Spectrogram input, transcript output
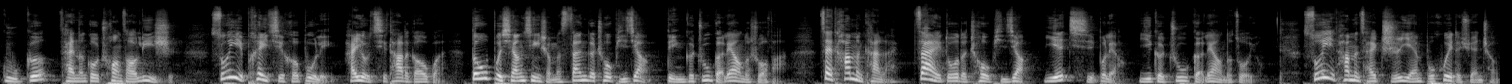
谷歌才能够创造历史。所以，佩奇和布林还有其他的高管都不相信什么三个臭皮匠顶个诸葛亮的说法。在他们看来，再多的臭皮匠也起不了一个诸葛亮的作用。所以，他们才直言不讳地宣称：“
